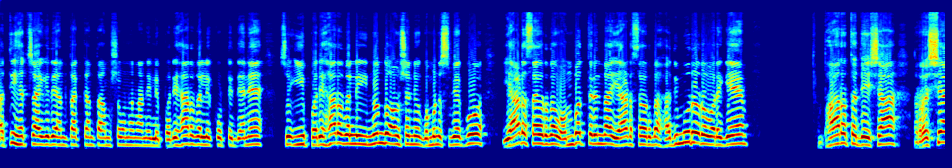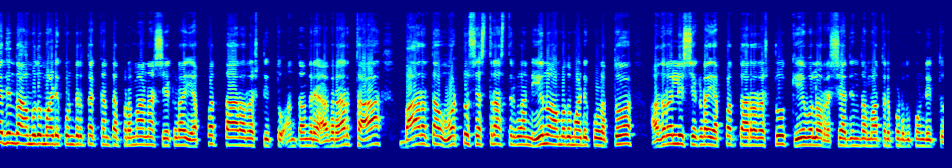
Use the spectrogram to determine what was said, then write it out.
ಅತಿ ಹೆಚ್ಚಾಗಿದೆ ಅಂತಕ್ಕಂಥ ಅಂಶವನ್ನು ನಾನು ಇಲ್ಲಿ ಪರಿಹಾರದಲ್ಲಿ ಕೊಟ್ಟಿದ್ದೇನೆ. ಸೊ, ಈ ಪರಿಹಾರದಲ್ಲಿ ಇನ್ನೊಂದು ಅಂಶ ನೀವು ಗಮನಿಸಬೇಕು. ಎರಡ್ ಸಾವಿರದ ಒಂಬತ್ತರಿಂದ ಎರಡ್ ಸಾವಿರದ ಹದಿಮೂರರವರೆಗೆ ಭಾರತ ದೇಶ ರಷ್ಯಾದಿಂದ ಆಮದು ಮಾಡಿಕೊಂಡಿರ್ತಕ್ಕಂಥ ಪ್ರಮಾಣ ಶೇಕಡ ಎಪ್ಪತ್ತಾರರಷ್ಟಿತ್ತು ಅಂತಂದ್ರೆ ಅದರ ಅರ್ಥ ಭಾರತ ಒಟ್ಟು ಶಸ್ತ್ರಾಸ್ತ್ರಗಳನ್ನು ಏನು ಆಮದು ಮಾಡಿಕೊಳ್ಳುತ್ತೋ ಅದರಲ್ಲಿ ಶೇಕಡ ಎಪ್ಪತ್ತಾರರಷ್ಟು ಕೇವಲ ರಷ್ಯಾದಿಂದ ಮಾತ್ರ ಪಡೆದುಕೊಂಡಿತ್ತು.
